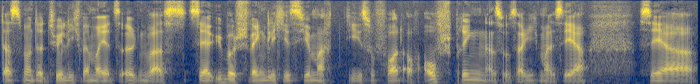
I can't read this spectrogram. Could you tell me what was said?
dass man natürlich, wenn man jetzt irgendwas sehr Überschwängliches hier macht, die sofort auch aufspringen. Also sage ich mal sehr, sehr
